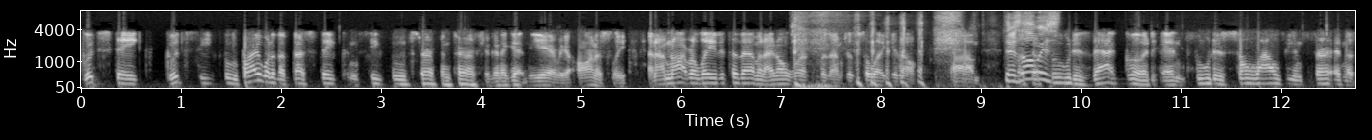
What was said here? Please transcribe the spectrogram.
good steak, good seafood. Probably one of the best steak and seafood surf and turfs you're going to get in the area, honestly. And I'm not related to them, and I don't work for them, just to let you know. Um, There's always the food is that good, and food is so lousy, and, ser- and the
